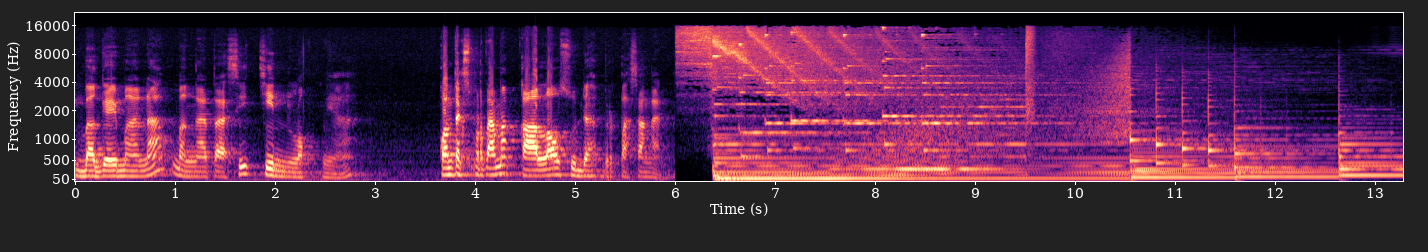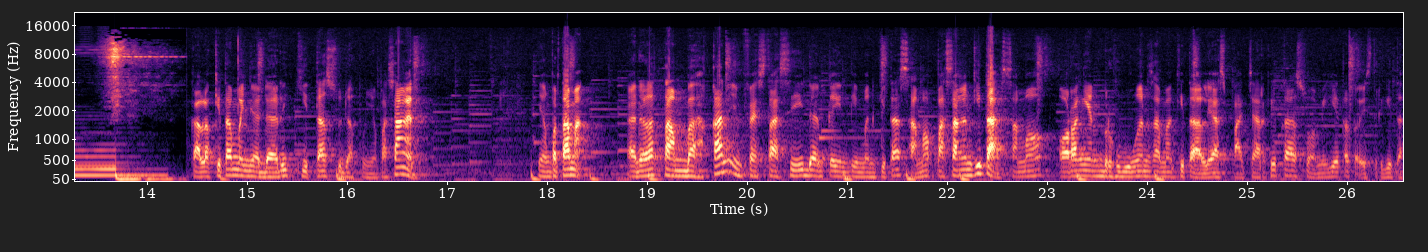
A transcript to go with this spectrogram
Bagaimana mengatasi cinloknya? Konteks pertama kalau sudah berpasangan. Kalau kita menyadari kita sudah punya pasangan. Yang pertama adalah tambahkan investasi dan keintiman kita sama pasangan kita, sama orang yang berhubungan sama kita, alias pacar kita, suami kita, atau istri kita.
